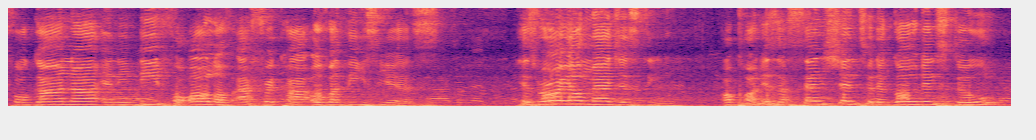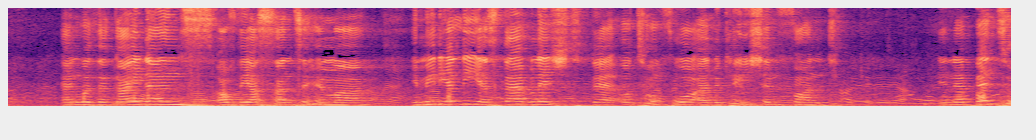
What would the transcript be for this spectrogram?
for Ghana, and indeed for all of Africa over these years. His Royal Majesty, upon his ascension to the Golden Stool, and with the guidance of the Asante Hema, immediately established the Otumfuo Education Fund in a bid to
